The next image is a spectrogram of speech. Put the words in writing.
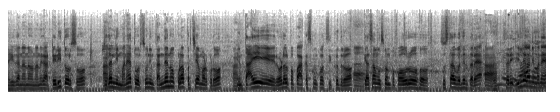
ಈಗ ನಾನು ನನಗೆ ಆ ಟೆಡಿ ತೋರಿಸು. ಅದ್ರಲ್ಲಿ ನಿಮ್ಮ ಮನೆ ತೋರಿಸು ನಿಮ್ಮ ತಂದೆನೂ ಕೂಡ ಪರಿಚಯ ಮಾಡಿಕೊಡು. ನಿಮ್ಮ ತಾಯಿ ರೋಡಲ್ಲಿ ಪಾಪ ಆಕಸ್ಮಿಕವಾಗಿ ಸಿಕ್ಕಿದ್ರು ಕೆಲಸ ಮುಗಿಸ್ಕೊಂಡು ಪಾಪ ಅವರು ಸುಸ್ತಾಗಿ ಬಂದಿರ್ತಾರೆ. ಸರಿ ಇಲ್ಲೇ ನಿಮ್ಮ ಮನೆ?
